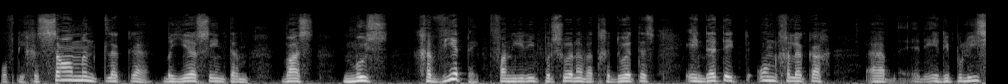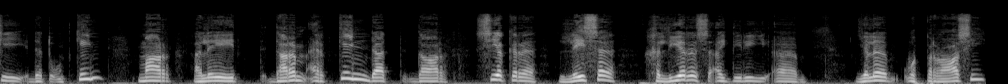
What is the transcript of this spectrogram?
of die gesamentlike beheersentrum was moes geweet het van hierdie persone wat gedood is en dit het ongelukkig uh, het die polisie dit ontken maar hulle het daarom erken dat daar sekere lesse geleer is uit hierdie uh, hele operasie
